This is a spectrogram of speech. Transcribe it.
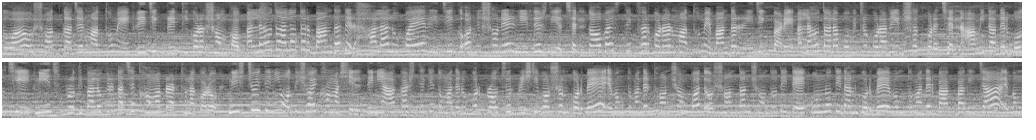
দোয়া ও সৎ কাজের মাধ্যমে রিজিক বৃদ্ধি করা সম্ভব। আল্লাহ তাআলা তার বান্দাদের হালাল উপায়ে রিজিক অন্বেষণের নির্দেশ দিয়েছেন। তওবা ইস্তিগফার করার মাধ্যমে বান্দার রিজিক বাড়ে। আল্লাহ তাআলা পবিত্র কোরআনে ইরশাদ করেছেন, আমি তাদের বলছি, নিজ প্রতিপালকের কাছে ক্ষমা প্রার্থনা করো। নিশ্চয়ই তিনি অতিশয় ক্ষমাশীল। তিনি আকাশ থেকে তোমাদের উপর প্রচুর বৃষ্টি বর্ষণ করবে এবং তোমাদের ধন সম্পদ ও সন্তান সন্ততিতে উন্নতি দান করবে এবং তোমাদের বাগ বাগিচা এবং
